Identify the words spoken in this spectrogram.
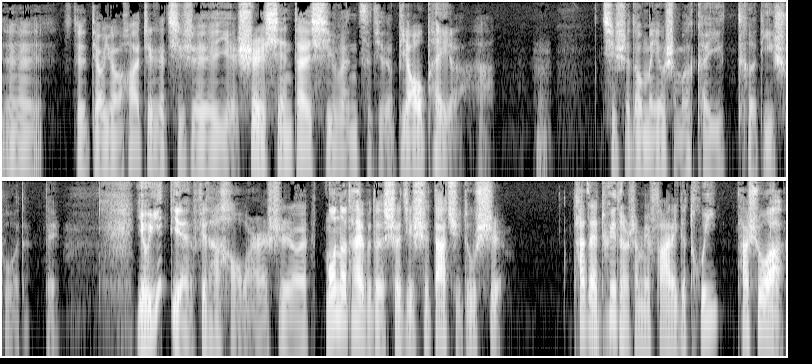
呃的调用的话，这个其实也是现代西文字体的标配了啊。嗯，其实都没有什么可以特地说的。对，有一点非常好玩是 Monotype 的设计师大曲都市，他在 Twitter 上面发了一个推，他说啊，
